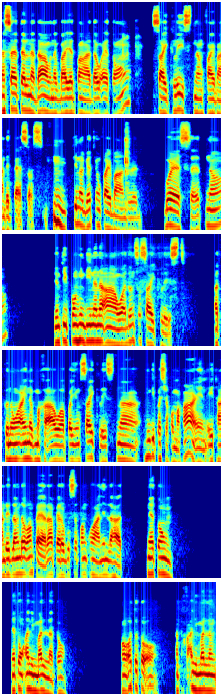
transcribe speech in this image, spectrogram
Nasettle na daw, nagbayad pa nga daw etong cyclist ng 500 pesos. Kinagat yung 500. Buweset, no? Yung tipong hindi na naawa doon sa cyclist. At kuno nga ay nagmakaawa pa yung cyclist na hindi pa siya kumakain. 800 lang daw ang pera pero gusto pang kuhanin lahat netong netong animal na to. Oo, totoo. Napaka-animal ng,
